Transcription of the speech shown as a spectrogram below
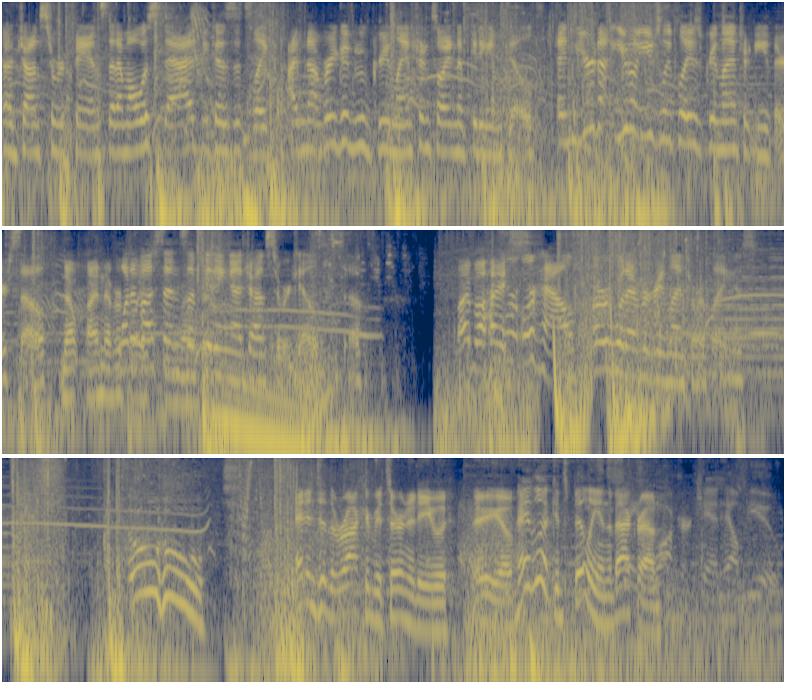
uh, John Stewart fans that I'm always sad because it's like I'm not very good with Green Lantern, so I end up getting him killed. And you're not. You don't usually play as Green Lantern either, so Nope, I never. one of us ends Green up getting uh, John Stewart killed. So. Bye bye. Or, or Hal, or whatever Green Lantern we're playing is. Ooh. Head into the rock of eternity. There you go. Hey, look, it's Billy in the background. Walker can't help you.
